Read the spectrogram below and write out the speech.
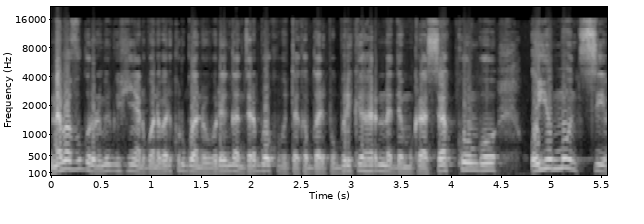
n'abavuga rw'ikinyarwanda bari kurwanira uburenganzira bwo ku butaka bwa repubulika iharanira demokarasi ya kongo uyu munsi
